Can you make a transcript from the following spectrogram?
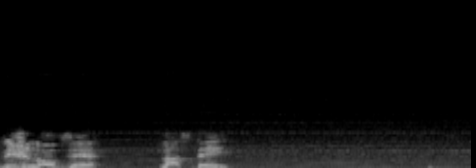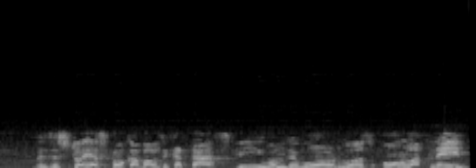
vision of the last day. The Stoia spoke about the catastrophe when the world was all aflame.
